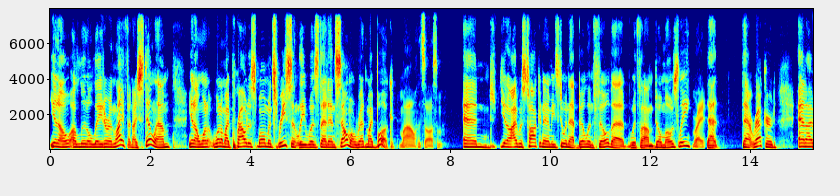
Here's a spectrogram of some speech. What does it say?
you know a little later in life and I still am you know one one of my proudest moments recently was that Anselmo read my book Wow. That's awesome. and you know, I was talking to him. He's doing that Bill and Phil that with um, Bill Moseley, Right. That that record. And I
